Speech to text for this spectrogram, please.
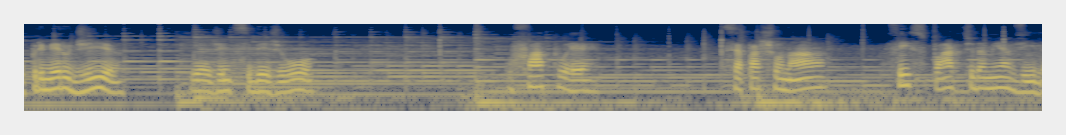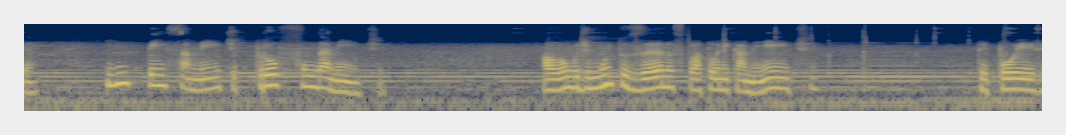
o primeiro dia que a gente se beijou. O fato é, se apaixonar fez parte da minha vida, intensamente, profundamente. Ao longo de muitos anos, platonicamente, depois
